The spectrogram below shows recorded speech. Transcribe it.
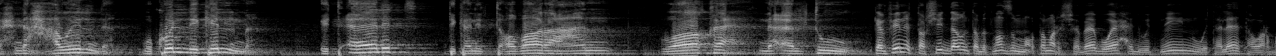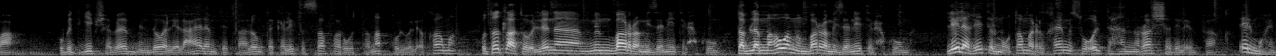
إحنا حاولنا وكل كلمة اتقالت دي كانت عبارة عن واقع نقلتوه. كان فين الترشيد ده وانت بتنظم مؤتمر الشباب واحد واثنين وثلاثة وأربعة؟ وبتجيب شباب من دول العالم تدفع لهم تكاليف السفر والتنقل والإقامة وتطلع تقول لنا من بره ميزانية الحكومة. طب لما هو من بره ميزانية الحكومة ليه لغيت المؤتمر الخامس وقلت هنرشد الإنفاق؟ المهم؟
